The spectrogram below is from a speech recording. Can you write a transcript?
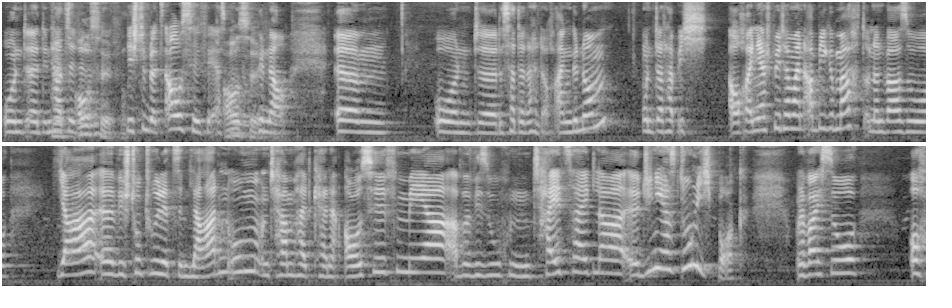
Und äh, den Ja, hatte als dann- Aushilfe. Nee, stimmt, als Aushilfe erstmal. nur, Aushilfe. Genau. Ähm, und äh, das hat er dann halt auch angenommen. Und dann habe ich auch ein Jahr später mein Abi gemacht und dann war so, ja, äh, wir strukturieren jetzt den Laden um und haben halt keine Aushilfen mehr, aber wir suchen einen Teilzeitler. Äh, Genie, hast du nicht Bock? Und dann war ich so, ach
